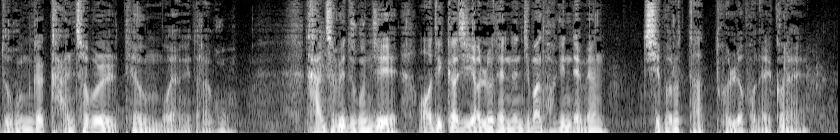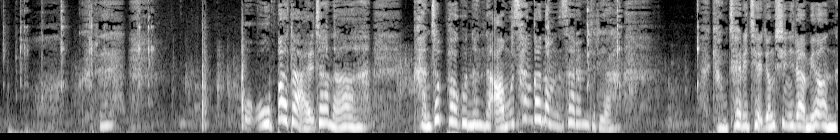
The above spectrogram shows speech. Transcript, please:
누군가 간첩을 태운 모양이더라고. 간첩이 누군지 어디까지 연루됐는지만 확인되면 집으로 다 돌려보낼 거래. 그래? 오, 오빠도 알잖아. 간첩하고는 아무 상관없는 사람들이야. 경찰이 제정신이라면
